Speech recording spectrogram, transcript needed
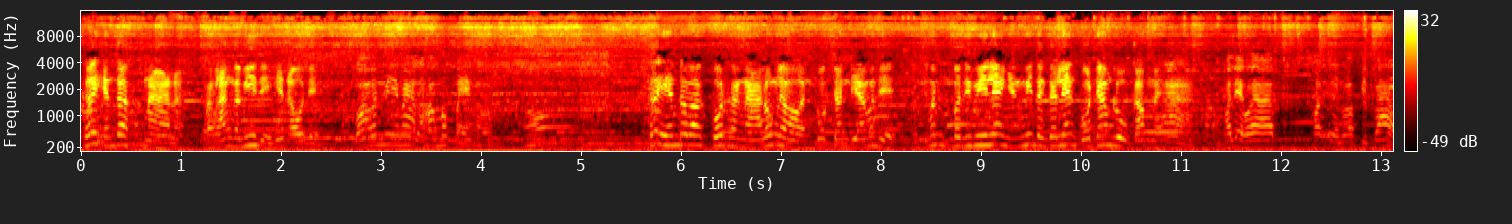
เคยเห็นแต่ข้างหน้าน่ะข้างหลังก็มีสิเฮ็ดเอาสิว่ามันมีมากแล้วเขามาแปลงเอาเคยเห็นแต่ว่ากดข้างหน้าลงแล้วอั่นพวกจันเดียมันสิมันบ่ได้มีแรงหยังมีแต่แรงกดน้ำลูกกลับนะอ่าเขาเรียกว่าเขาเอ่นว่าปิดว่าว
